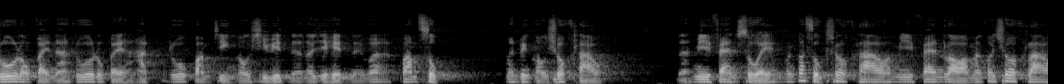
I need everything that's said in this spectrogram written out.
รู้ลงไปนะ รู้ลงไปหัดรู้ความจริงของชีวิตเนี่ยเราจะเห็นเลยว่าความสุขมันเป็นของชั่วคราวนะมีแฟนสวยมันก็สุขชั่วคราว มีแฟนหล่อมันก็ชั่วคราว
